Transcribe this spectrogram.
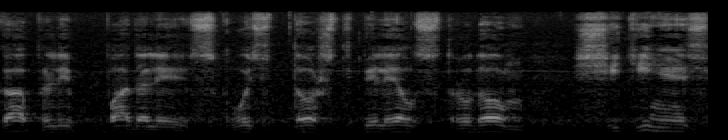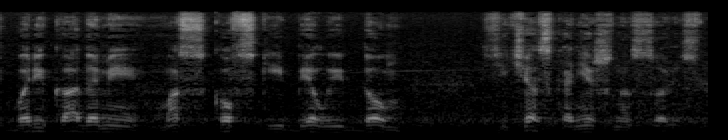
капли падали, сквозь дождь белел с трудом, Щетинясь баррикадами московский белый дом. Сейчас, конечно, совестно.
